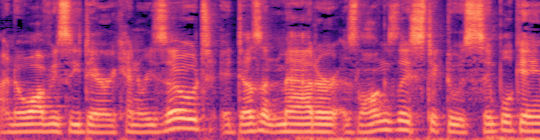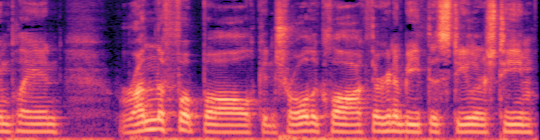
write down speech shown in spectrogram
I know obviously Derrick Henry's out. It doesn't matter. As long as they stick to a simple game plan, run the football, control the clock, they're going to beat the Steelers team.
